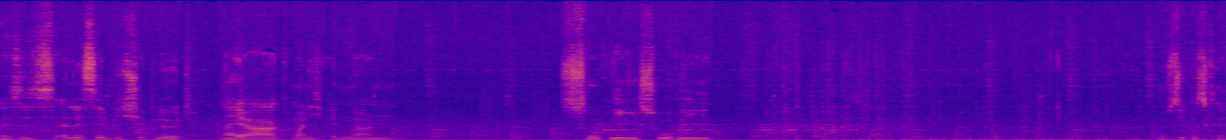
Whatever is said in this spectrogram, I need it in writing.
Das ist alles ein bisschen blöd. Naja, kann man nicht ändern. Sorry, sorry. Musik ist geil.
